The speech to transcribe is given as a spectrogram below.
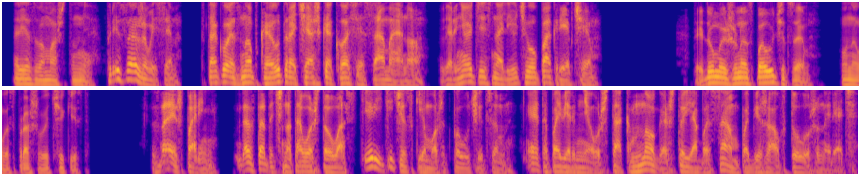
— резво машет он мне. «Присаживайся. В такое знобкое утро чашка кофе — самое оно. Вернетесь, налью чего покрепче». «Ты думаешь, у нас получится?» — уныло спрашивает чекист. «Знаешь, парень, достаточно того, что у вас теоретически может получиться. Это, поверь мне, уж так много, что я бы сам побежал в ту лужу нырять.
